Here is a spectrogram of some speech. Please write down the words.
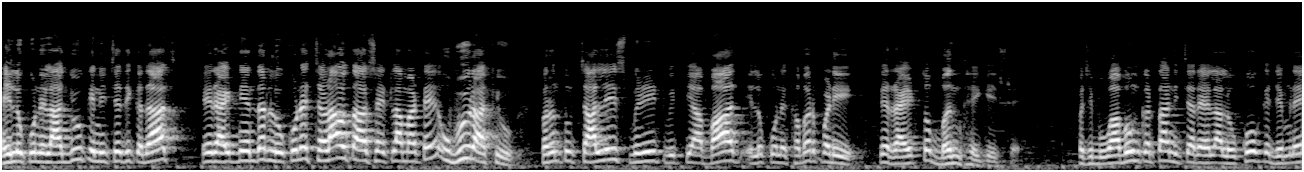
એ લોકોને લાગ્યું કે નીચેથી કદાચ એ રાઇડની અંદર લોકોને ચડાવતા હશે એટલા માટે ઊભું રાખ્યું. પરંતુ ચાલીસ મિનિટ વીત્યા બાદ એ લોકોને ખબર પડી કે રાઇડ તો બંધ થઈ ગઈ છે. પછી બુવાબૂમ કરતા નીચે રહેલા લોકો કે જેમણે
